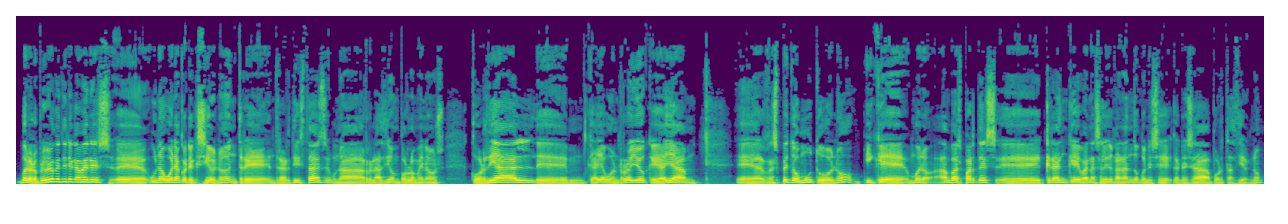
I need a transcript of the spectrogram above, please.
Bueno, lo primero que tiene que haber es eh, una buena conexión ¿no? entre, entre artistas, una relación por lo menos cordial, que haya buen rollo, que haya eh, respeto mutuo, ¿no? Y que, bueno, ambas partes eh, crean que van a salir ganando con, ese, con esa aportación, ¿no?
